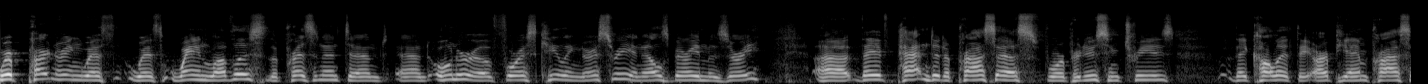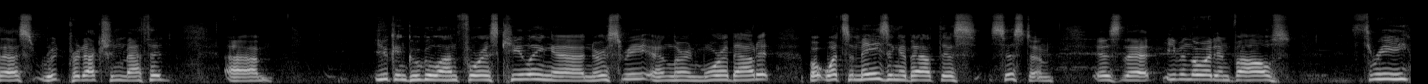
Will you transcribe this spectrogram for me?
We're partnering with, with Wayne Lovelace, the president and, and owner of Forrest Keeling Nursery in Elsberry, Missouri. Uh, they've patented a process for producing trees. They call it the RPM process, root production method. Um, you can Google on Forrest Keeling uh, Nursery and learn more about it. But what's amazing about this system is that even though it involves three,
